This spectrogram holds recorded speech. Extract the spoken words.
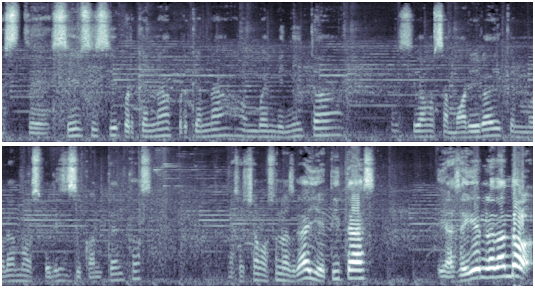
Este, sí, sí, sí, ¿por qué no? ¿Por qué no? Un buen vinito. Pues si vamos a morir hoy, que muramos felices y contentos. Nos echamos unas galletitas y a seguirle dando.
